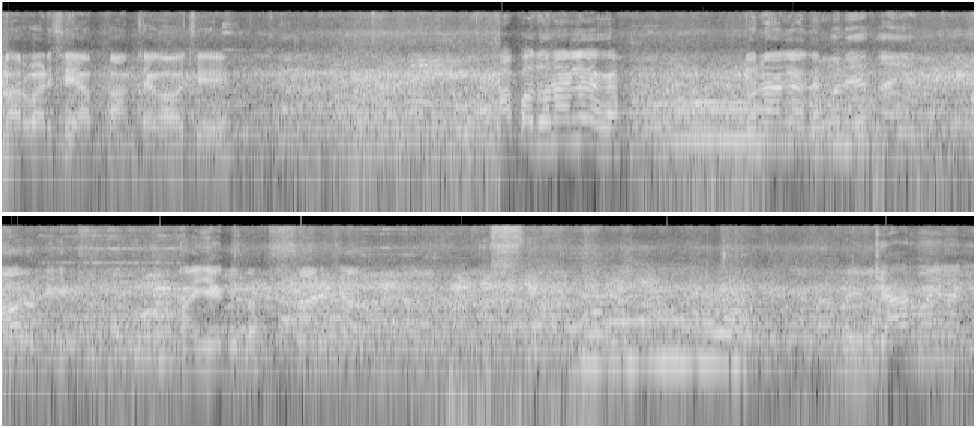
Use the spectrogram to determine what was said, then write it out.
नरवाडचे आप्पा आमच्या गावाचे. आप्पा दोन आणलं का? दोन आणलं होतं हा एक का? चार महिन्याची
